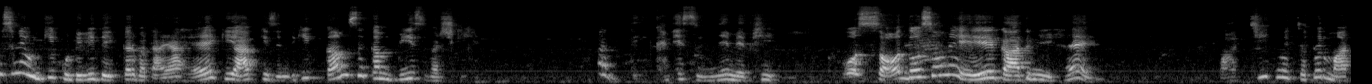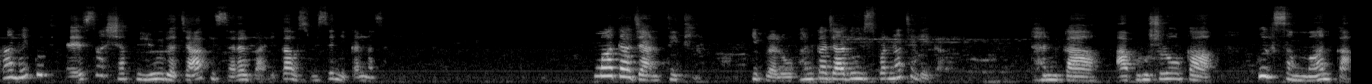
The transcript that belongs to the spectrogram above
उसने उनकी कुंडली देखकर बताया है कि आपकी ज़िंदगी कम से कम बीस वर्ष की है। अब देखने सुनने में भी वो सौ दो सौ में एक आदमी है। बातचीत में चतुर माता ने कुछ ऐसा शब्द यू रचा कि सरल बालिका उसमें से निकल न सकी। माता जानती थी कि प्रलोभन का जादू इस पर न चलेगा। धन का, आभूषणों का, कुल सम्मान का,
